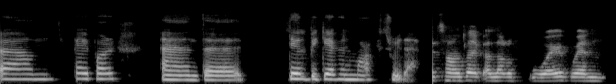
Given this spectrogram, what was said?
um, paper and uh, they'll be given marks through that. It sounds like a lot of work when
